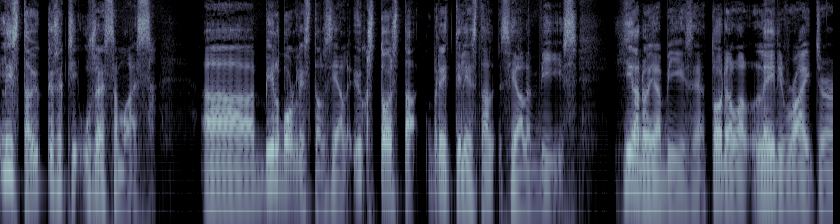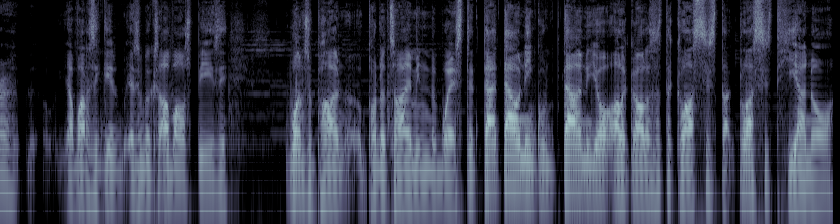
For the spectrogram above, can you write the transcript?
lista ykköseksi useissa maissa. Uh, Billboard-listalla siellä 11, brittilistalla siellä 5 hienoja biisejä, todella Lady Writer, ja varsinkin esimerkiksi avausbiisi Once Upon, Upon a Time in the West. Tämä on, niin kuin, tää on jo alkaa olla sellaista klassista, klassista hienoa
